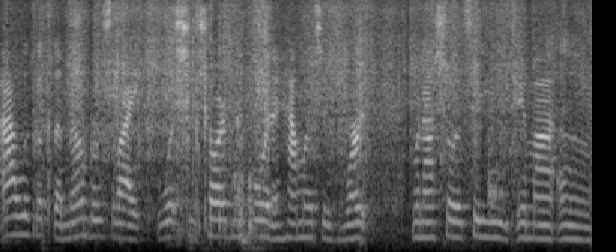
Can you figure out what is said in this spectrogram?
I look up the numbers like what she charged me for it and how much it's worth when I show it to you in my um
